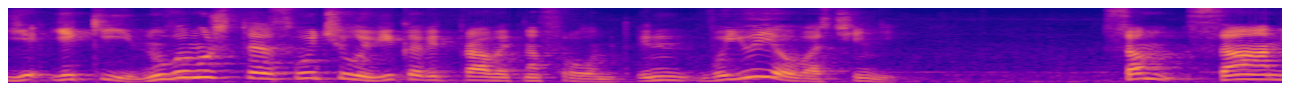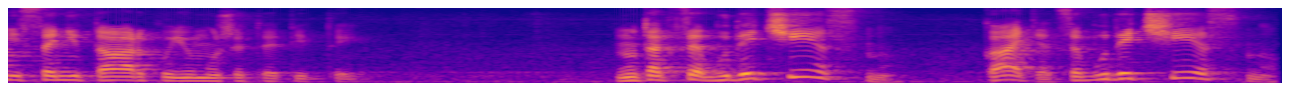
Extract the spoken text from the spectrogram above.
я- які? Ну, ви можете свого чоловіка відправити на фронт. Він воює у вас чи ні? Сам, самі санітаркою можете піти. Ну так це буде чесно. Катя, це буде чесно.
